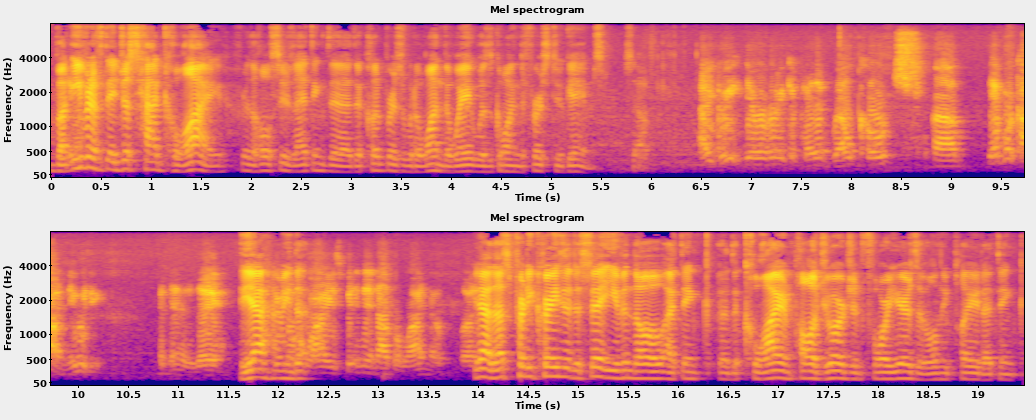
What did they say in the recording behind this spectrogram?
But even if they just had Kawhi for the whole series, I think the the Clippers would have won the way it was going the first two games. So I agree. They were very competitive, well coached. Um, they have more continuity at the end of the day. yeah, I mean that. Kawhi's been in and out the lineup. But Yeah, that's pretty crazy to say. Even though I think uh, the Kawhi and Paul George in four years have only played, I think,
